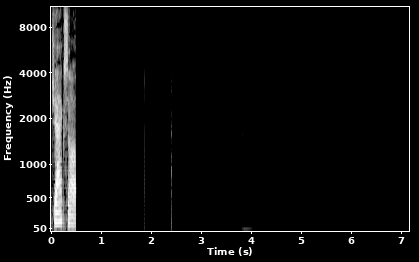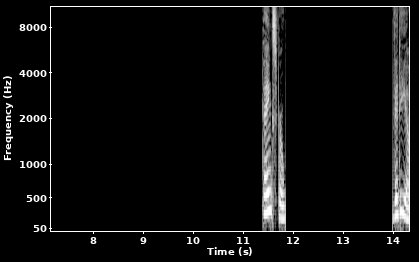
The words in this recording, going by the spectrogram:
Jacksaw. Thanks for video.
